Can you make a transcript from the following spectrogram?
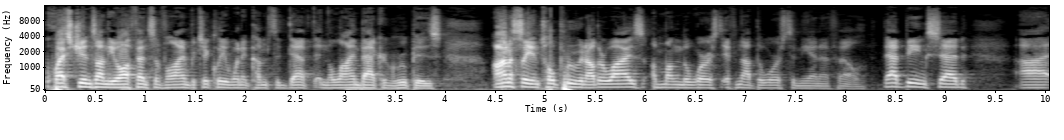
questions on the offensive line, particularly when it comes to depth, and the linebacker group is honestly, until proven otherwise, among the worst, if not the worst in the NFL. That being said, uh,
